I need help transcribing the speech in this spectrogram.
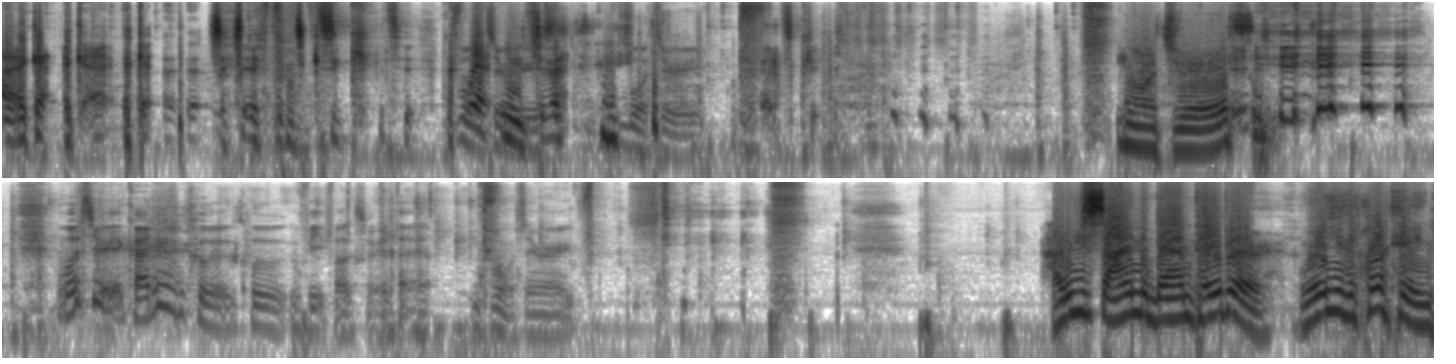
I can, I can, I can. Mortuary. Mortuary. Mortuary. Mortuary. Kind of a cool, cool beatbox word. Mortuary. How do you sign the damn paper? Where are you going?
